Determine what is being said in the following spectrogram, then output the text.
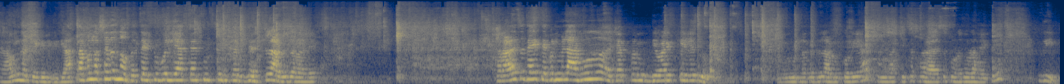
राहून जाते कधी कधी. आता पण लक्षातच नव्हतं. ते तू बोलली आता शूट कधी करते? लाडू करायला फराळाचं द्यायचं पण मी लाडू ह्याच्यात पण दिवाळीत केलेच नव्हते. म्हटलं कधी लाडू करूया. आणि बाकीचं फराळाचं थोडं थोडं आहे ते देईल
